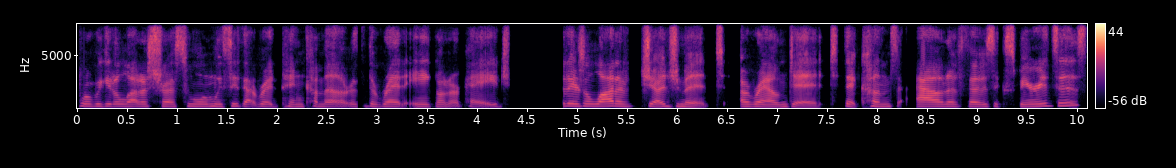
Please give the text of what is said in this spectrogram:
where we get a lot of stress when we see that red pen come out or the red ink on our page. There's a lot of judgment around it that comes out of those experiences.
